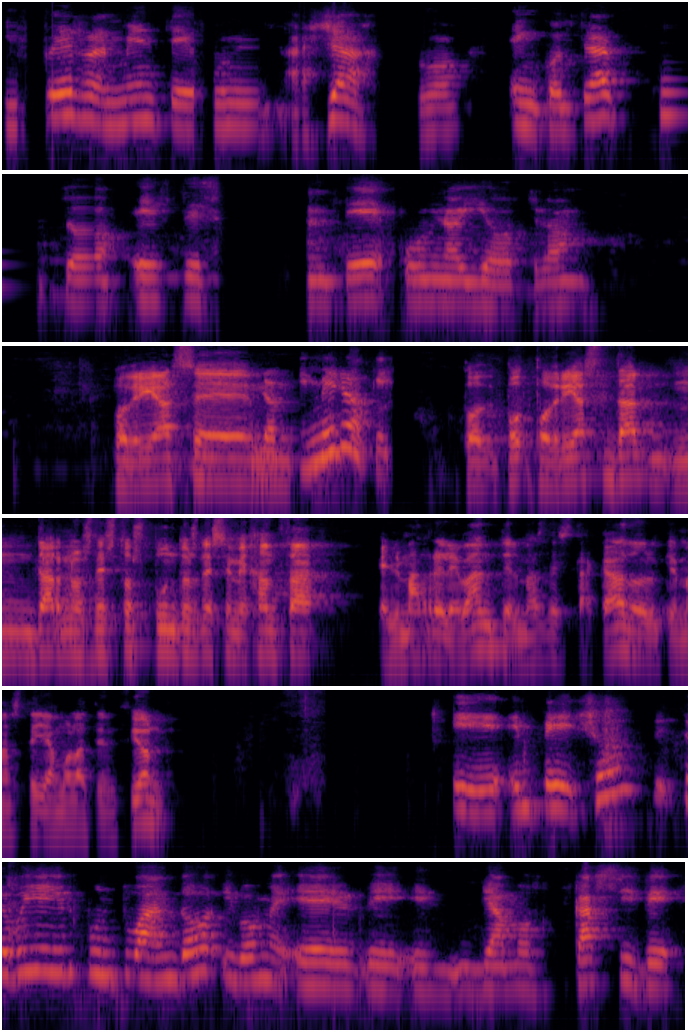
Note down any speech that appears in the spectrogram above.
y fue realmente un hallazgo encontrar junto este uno y otro. ¿Podrías, em, Lo primero que... ¿Podrías darnos de estos puntos de semejanza el más relevante, el más destacado, el que más te llamó la atención? Eh, yo te voy a ir puntuando y vos me, eh, eh, digamos, casi de,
